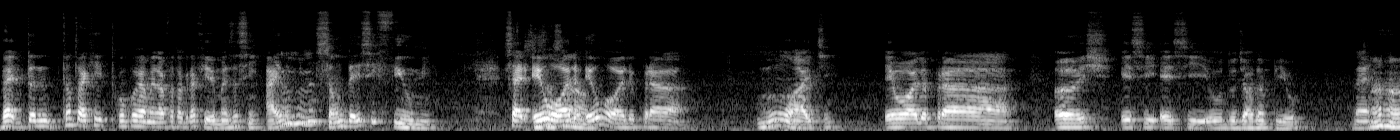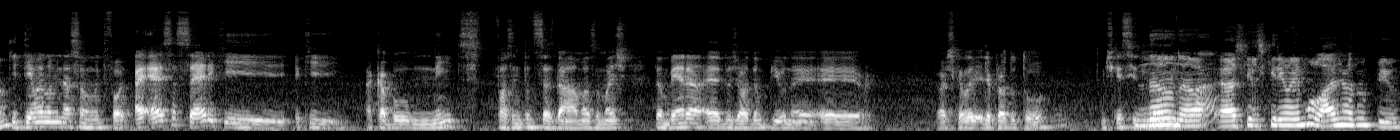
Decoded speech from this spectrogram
Velho, tan- tanto é que concorreu a melhor fotografia, mas assim, a iluminação desse filme. Sério, eu olho, eu olho pra Moonlight, eu olho pra Us, esse, esse, o do Jordan Peele, né? Aham. Que tem uma iluminação muito forte. É- Essa série que, que acabou nem fazendo tanto sucesso da Amazon, mas também era é, do Jordan Peele, né? É, eu acho que ela- ele é produtor. Esqueci do Não, nome. não. Ah? Eu acho que eles queriam emular Jordan Peele.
